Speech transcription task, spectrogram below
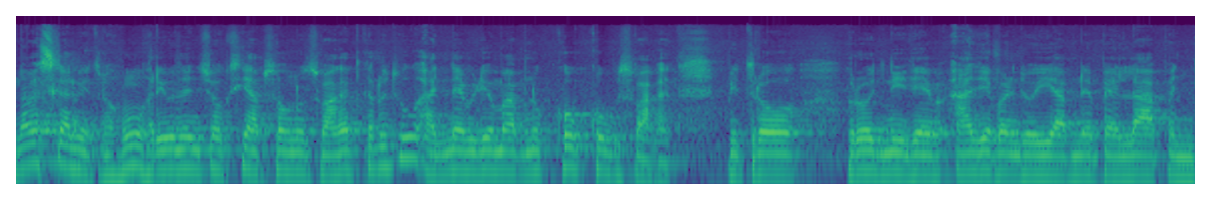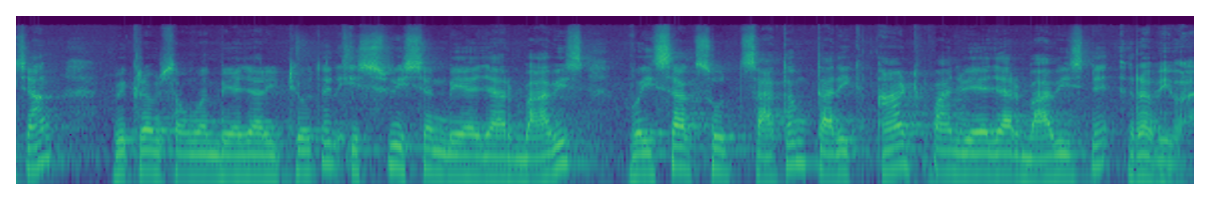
નમસ્કાર મિત્રો, હું હરિવર્ધન ચોકસી આપ સૌનું સ્વાગત કરું છું. આજના વિડીયોમાં આપનું ખૂબ ખૂબ સ્વાગત. મિત્રો, રોજની જેમ આજે પણ જોઈએ આપને પહેલાં પંચાંગ, વિક્રમ સંવત બે હજાર ઇઠ્યોતેર ઈસવીસન બે હજાર બાવીસ, વૈશાખ સુદ સાતમ, તારીખ આઠ પાંચ બે હજાર બાવીસને રવિવાર.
